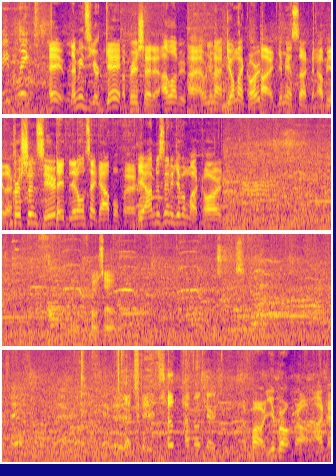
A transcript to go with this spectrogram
He blinked. Hey, that means you're gay. I appreciate it. I love you. All right, have a good night. Do you want my card? All right, give me a second. I'll be there. Christians here, they, they don't take Apple Pay. Yeah, I'm just gonna give him my card. Pose up. I broke character. Bro, you broke, bro. Okay,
